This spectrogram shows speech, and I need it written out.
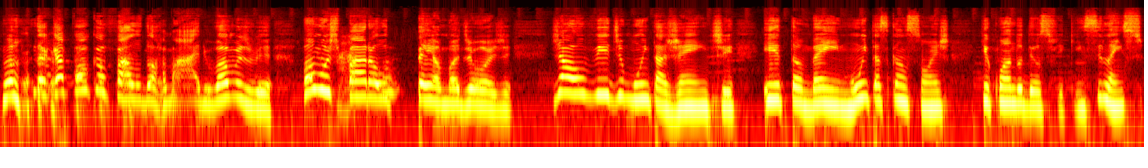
daqui a pouco eu falo do armário, vamos ver. Vamos para o tema de hoje. Já ouvi de muita gente e também muitas canções que quando Deus fica em silêncio,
